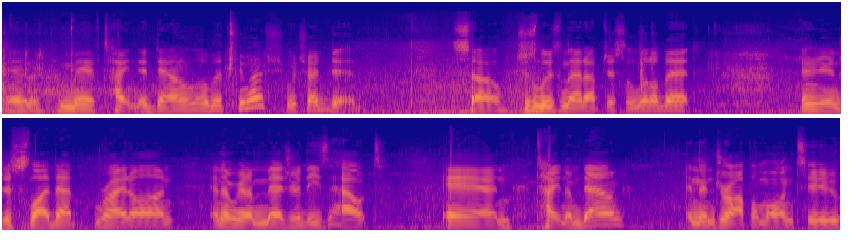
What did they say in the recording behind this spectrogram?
And I may have tightened it down a little bit too much, which I did. So just loosen that up just a little bit, and you're gonna just slide that right on, and then we're gonna measure these out and tighten them down, and then drop them onto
